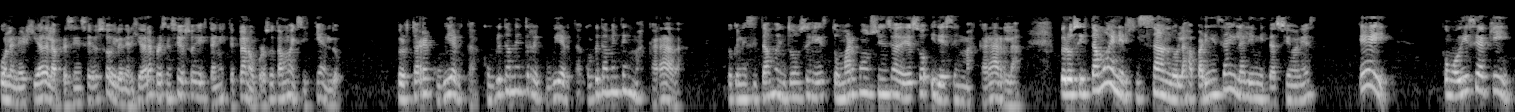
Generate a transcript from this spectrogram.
con la energía de la presencia yo soy. La energía de la presencia yo soy está en este plano, por eso estamos existiendo. Pero está recubierta, completamente recubierta, completamente enmascarada. Lo que necesitamos entonces es tomar conciencia de eso y desenmascararla. Pero si estamos energizando las apariencias y las limitaciones, hey, como dice aquí,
